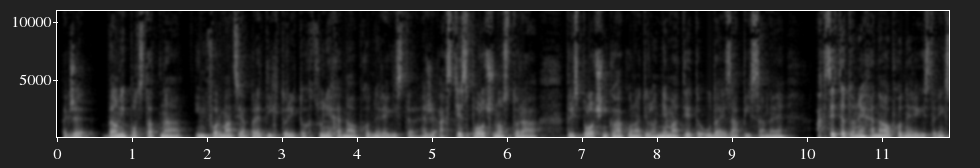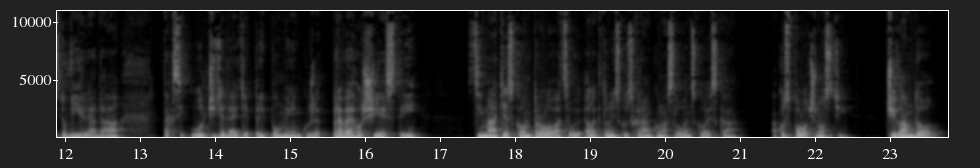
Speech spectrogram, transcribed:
Takže veľmi podstatná informácia pre tých, ktorí to chcú nechať na obchodný register, že ak ste spoločnosť, ktorá pri spoločníkoch a konateľoch nemá tieto údaje zapísané, a chcete to nechať na obchodný register, nech si to vyhľadá, tak si určite dajte pripomienku, že 1.6. si máte skontrolovať svoju elektronickú schránku na Slovensku SK ako spoločnosti. Či vám do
